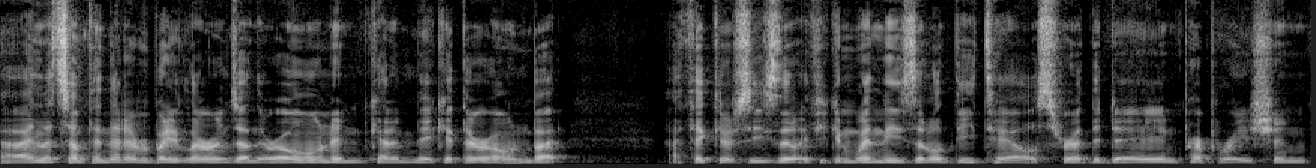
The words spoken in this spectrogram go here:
Uh, and that's something that everybody learns on their own and kind of make it their own. But I think there's these little, if you can win these little details throughout the day in preparation,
